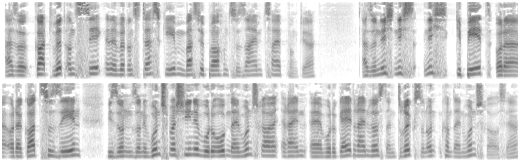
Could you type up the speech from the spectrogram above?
Also Gott wird uns segnen, er wird uns das geben, was wir brauchen zu seinem Zeitpunkt, ja. Also nicht, nicht, nicht Gebet oder, oder Gott zu sehen, wie so, ein, so eine Wunschmaschine, wo du oben deinen Wunsch rein, äh, wo du Geld reinwirfst, dann drückst und unten kommt dein Wunsch raus. Ja?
